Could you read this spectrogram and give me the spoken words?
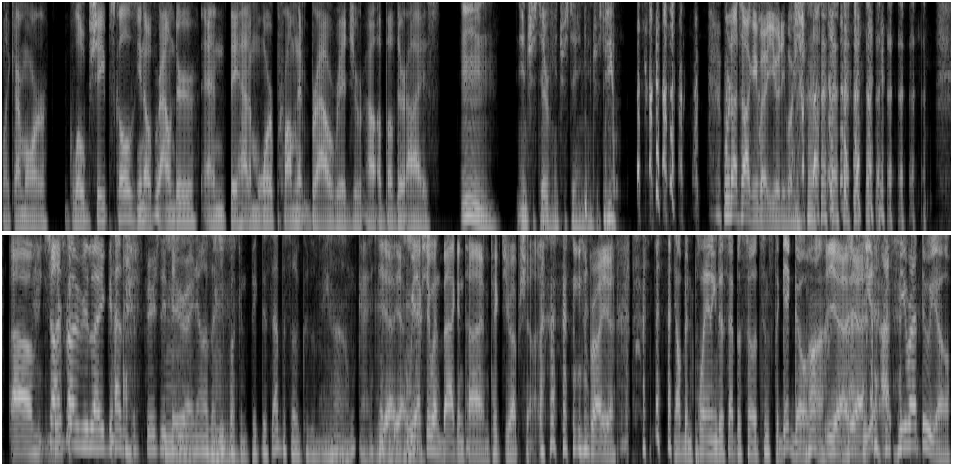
like our more globe shaped skulls. You know, rounder, and they had a more prominent brow ridge or, uh, above their eyes. Mm. Interesting. They're- Interesting. Interesting. We're not talking about you anymore. um, Sean's their fa- probably like has a conspiracy theory Hmm. right now. I was like, you Hmm. fucking picked this episode because of me, huh? Okay. Yeah, yeah. We actually went back in time, picked you up, Sean, brought you. y'all been planning this episode since the get go, huh? Yeah, I yeah. See it. I see right through y'all.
